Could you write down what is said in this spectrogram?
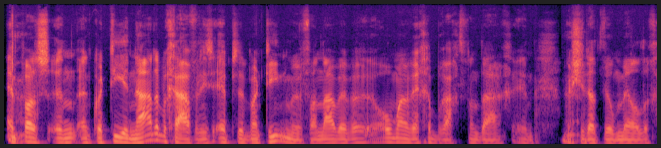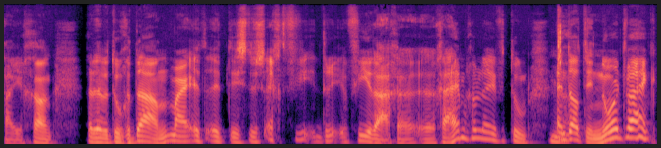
En pas een, een kwartier na de begrafenis appte Martien me van... nou, we hebben oma weggebracht vandaag. En als je dat wil melden, ga je gang. Dat hebben we toen gedaan. Maar het, het is dus echt vier, drie- vier dagen eh, geheim gebleven toen. En dat in Noordwijk.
